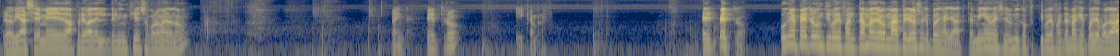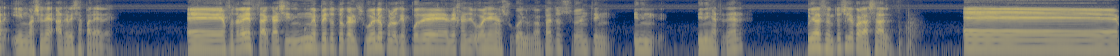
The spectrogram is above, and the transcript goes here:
Pero voy a hacerme la prueba del, incienso, por lo menos, ¿no? Venga, espectro y cámara. Espectro. Un espectro es un tipo de fantasma de los más peligrosos que pueden hallar. También es el único tipo de fantasma que puede volar y en ocasiones atraviesa paredes. Eh, fortaleza. Casi ningún espectro toca el suelo, por lo que puede dejar que vayan al suelo. Los espectros tienen, tienen a tener una relación tóxica con la sal. Eh...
